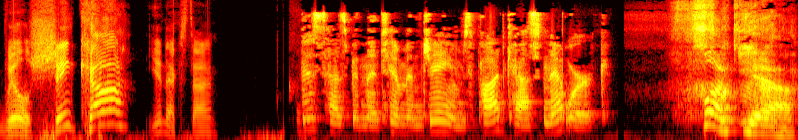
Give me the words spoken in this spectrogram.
we'll shinka you next time. This has been the Tim and James Podcast Network. Fuck yeah!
